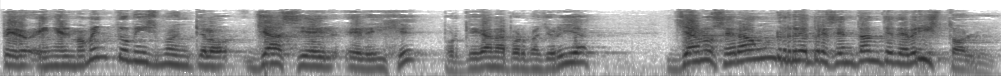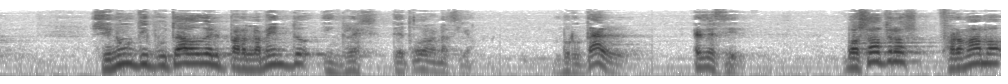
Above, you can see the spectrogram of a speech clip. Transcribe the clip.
pero en el momento mismo en que lo, ya se elige, porque gana por mayoría, ya no será un representante de Bristol, sino un diputado del Parlamento inglés, de toda la nación. Brutal. Es decir, vosotros formamos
